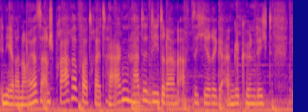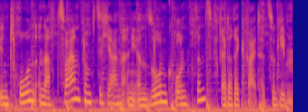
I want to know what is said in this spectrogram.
In ihrer Neujahrsansprache vor drei Tagen hatte die 83-Jährige angekündigt, den Thron nach 52 Jahren an ihren Sohn Kronprinz Frederik weiterzugeben.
